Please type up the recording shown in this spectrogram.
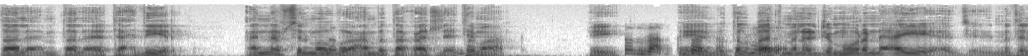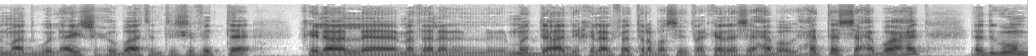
طالع مطلع تحذير عن نفس الموضوع بالضبط. عن بطاقات الائتمان. اي بالضبط، بالضبط. طلبت هي. من الجمهور أن اي مثل ما تقول أي سحوبات أنت شفتها خلال آه، مثلا المدة هذه خلال فترة بسيطة كذا سحب أو حتى السحب واحد تقوم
